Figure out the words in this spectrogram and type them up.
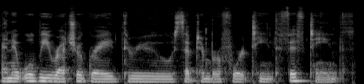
And it will be retrograde through September 14th, 15th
